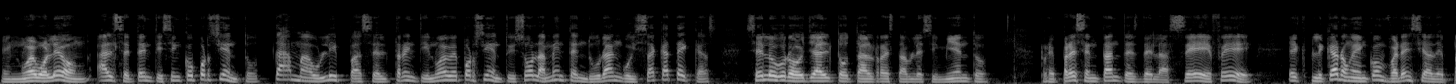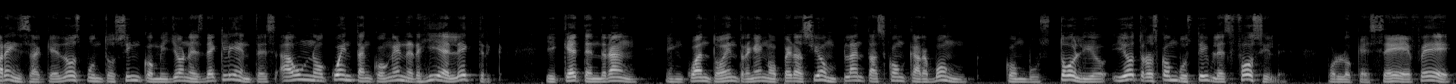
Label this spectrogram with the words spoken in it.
en Nuevo León al 75%, Tamaulipas el 39% y solamente en Durango y Zacatecas se logró ya el total restablecimiento. Representantes de la CFE explicaron en conferencia de prensa que 2.5 millones de clientes aún no cuentan con energía eléctrica y que tendrán, en cuanto entren en operación, plantas con carbón, combustóleo y otros combustibles fósiles, por lo que CFE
